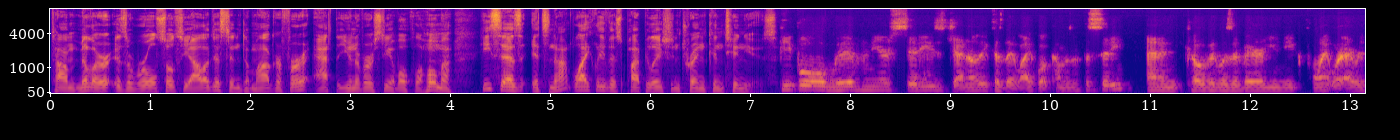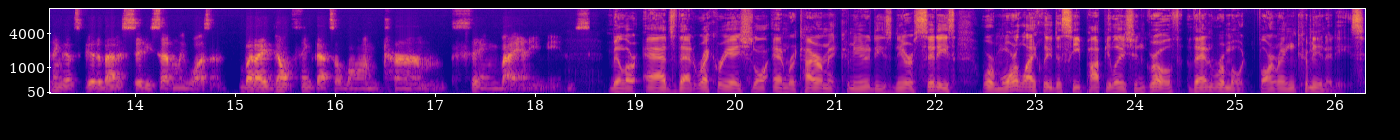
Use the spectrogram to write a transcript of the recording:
Tom Miller is a rural sociologist and demographer at the University of Oklahoma. He says it's not likely this population trend continues. People live near cities generally because they like what comes with the city. And in COVID was a very unique point where everything that's good about a city suddenly wasn't. But I don't think that's a long term thing by any means. Miller adds that recreational and retirement communities near cities were more likely to see population growth than remote farming communities.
